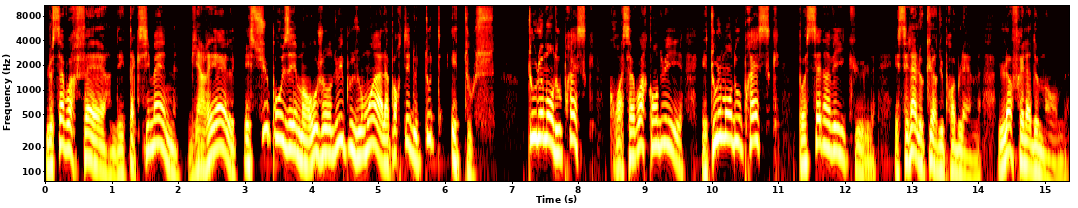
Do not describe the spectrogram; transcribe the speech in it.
le savoir-faire des taximens, bien réel, est supposément aujourd'hui plus ou moins à la portée de toutes et tous. Tout le monde ou presque croit savoir conduire, et tout le monde ou presque possède un véhicule. Et c'est là le cœur du problème, l'offre et la demande.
